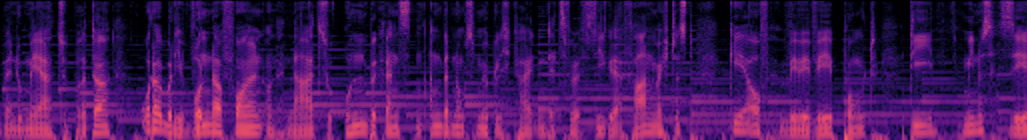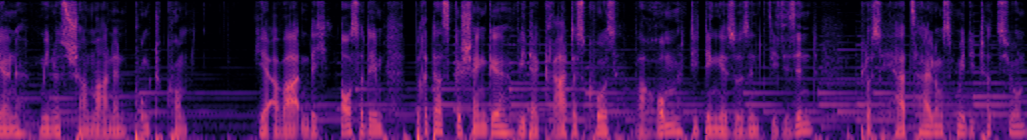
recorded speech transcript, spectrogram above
Wenn du mehr zu Britta oder über die wundervollen und nahezu unbegrenzten Anwendungsmöglichkeiten der zwölf Siegel erfahren möchtest, gehe auf www.die-seelen-schamanen.com. Hier erwarten dich außerdem Brittas Geschenke wie der Gratiskurs Warum die Dinge so sind, wie sie sind, plus Herzheilungsmeditation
